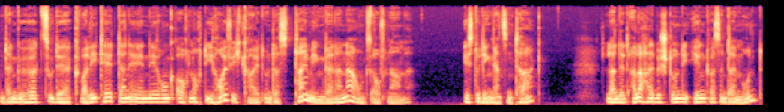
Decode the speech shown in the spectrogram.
2. Dann gehört zu der Qualität deiner Ernährung auch noch die Häufigkeit und das Timing deiner Nahrungsaufnahme. Isst du den ganzen Tag? Landet alle halbe Stunde irgendwas in deinem Mund?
